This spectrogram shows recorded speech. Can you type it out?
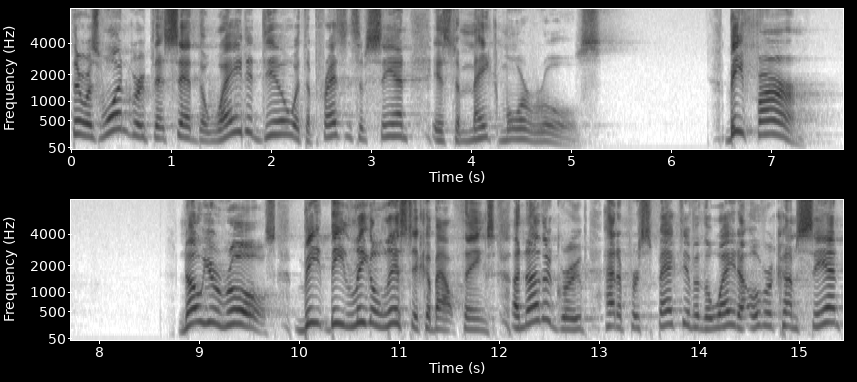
there was one group that said the way to deal with the presence of sin is to make more rules. Be firm. Know your rules. Be, be legalistic about things. Another group had a perspective of the way to overcome sin,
